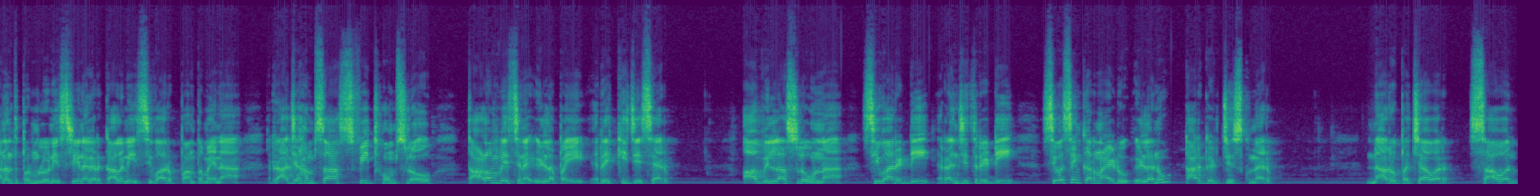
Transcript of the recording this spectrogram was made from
అనంతపురంలోని శ్రీనగర్ కాలనీ శివారు ప్రాంతమైన రాజహంస స్వీట్ హోమ్స్లో తాళం వేసిన ఇళ్ళపై రెక్కీ చేశారు. ఆ విల్లాస్లో ఉన్న శివారెడ్డి రంజిత్ రెడ్డి శివశంకర్ నాయుడు ఇళ్ళను టార్గెట్ చేసుకున్నారు. నారు పచావర్ సావన్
